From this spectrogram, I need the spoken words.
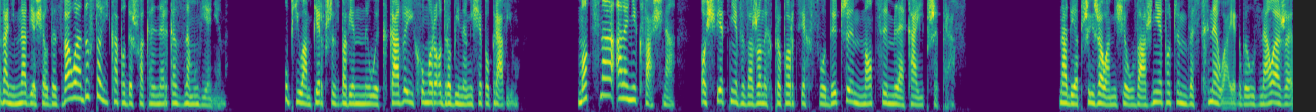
Zanim Nadia się odezwała, do stolika podeszła kelnerka z zamówieniem. Upiłam pierwszy zbawienny łyk kawy i humor odrobinę mi się poprawił. Mocna, ale nie kwaśna, o świetnie wyważonych proporcjach słodyczy, mocy, mleka i przypraw. Nadia przyjrzała mi się uważnie, po czym westchnęła, jakby uznała, że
